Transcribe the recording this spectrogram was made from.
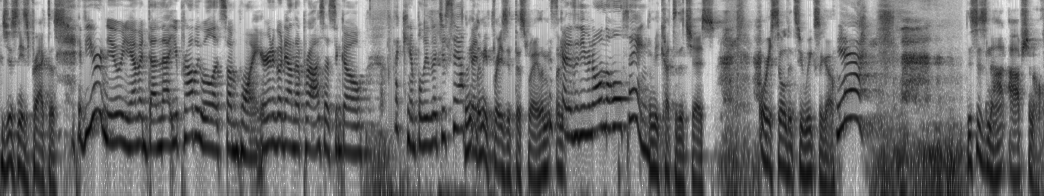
it just needs practice. If you're new and you haven't done that, you probably will at some point. You're going to go down the process and go, I can't believe that just happened. Let me, let me phrase it this way. Let me, this let guy me, doesn't even own the whole thing. let me cut to the chase. Or he sold it two weeks ago. Yeah. this is not optional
